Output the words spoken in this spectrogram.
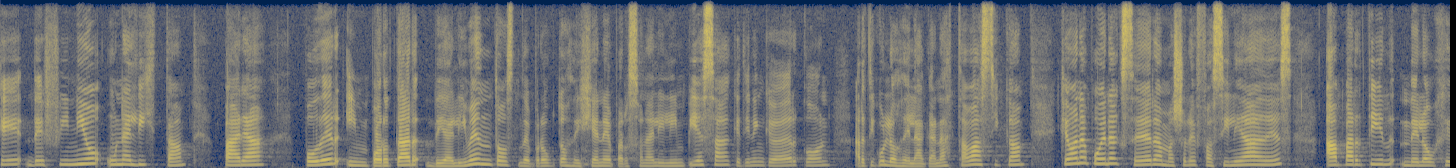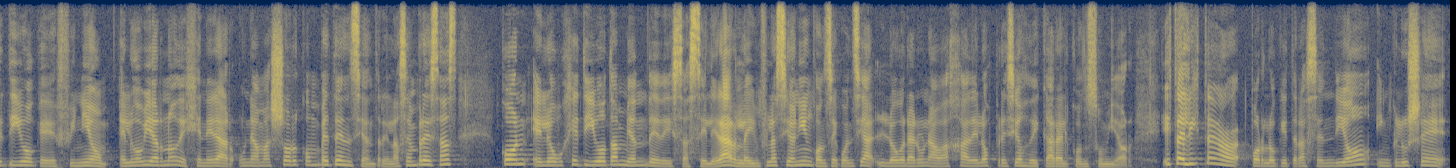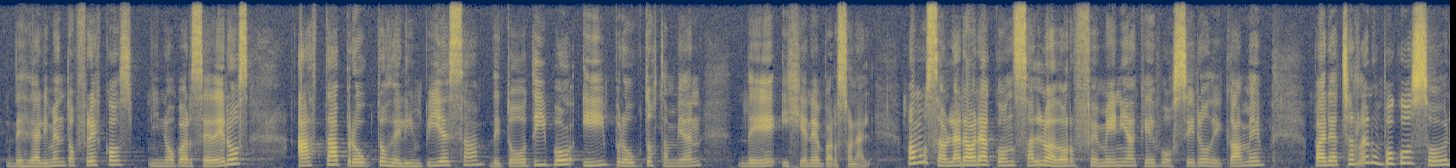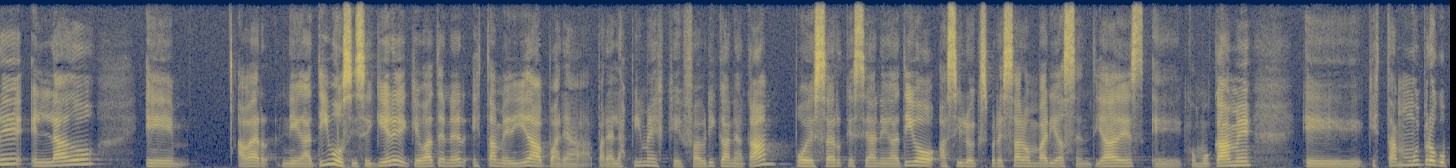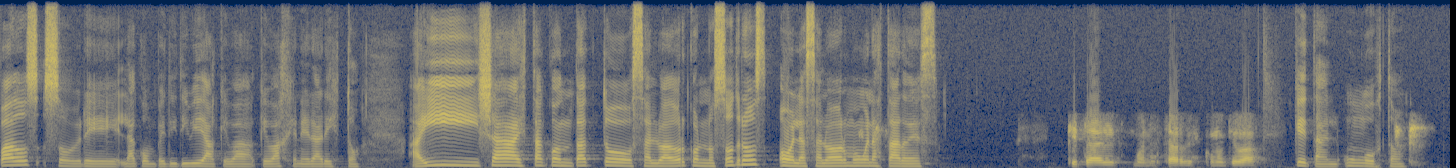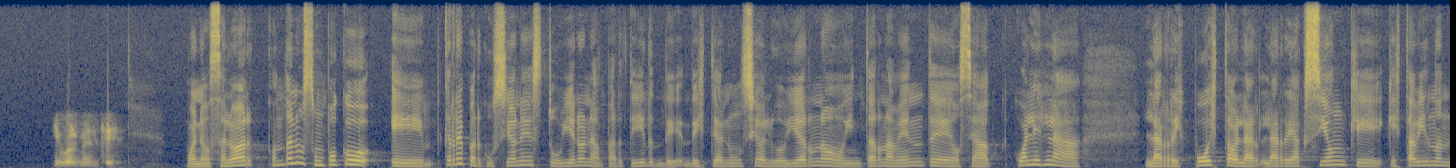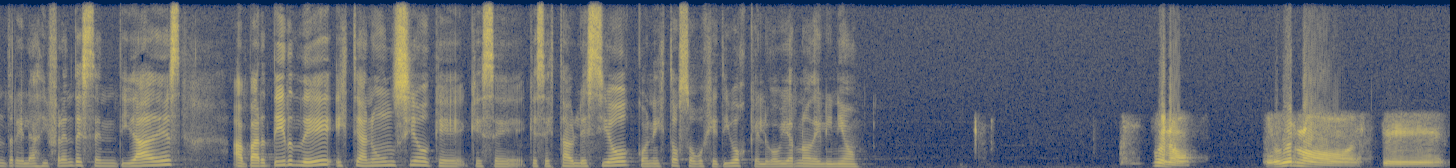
que definió una lista para poder importar de alimentos, de productos de higiene personal y limpieza que tienen que ver con artículos de la canasta básica, que van a poder acceder a mayores facilidades a partir del objetivo que definió el gobierno de generar una mayor competencia entre las empresas con el objetivo también de desacelerar la inflación y en consecuencia lograr una baja de los precios de cara al consumidor. Esta lista, por lo que trascendió, incluye desde alimentos frescos y no percederos hasta productos de limpieza de todo tipo y productos también de higiene personal. Vamos a hablar ahora con Salvador Femenia, que es vocero de CAME, para charlar un poco sobre el lado, eh, a ver, negativo, si se quiere, que va a tener esta medida para, para las pymes que fabrican acá. Puede ser que sea negativo, así lo expresaron varias entidades eh, como CAME. Eh, que están muy preocupados sobre la competitividad que va, que va a generar esto. Ahí ya está contacto Salvador con nosotros. Hola Salvador, muy buenas tardes. ¿Qué tal? Buenas tardes, ¿cómo te va? ¿Qué tal? Un gusto. Igualmente. Bueno, Salvador, contanos un poco eh, qué repercusiones tuvieron a partir de, este anuncio del gobierno internamente, o sea, cuál es la, respuesta o la, reacción que, está viendo entre las diferentes entidades a partir de este anuncio que, se, que se estableció con estos objetivos que el gobierno delineó? Bueno, el gobierno este,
